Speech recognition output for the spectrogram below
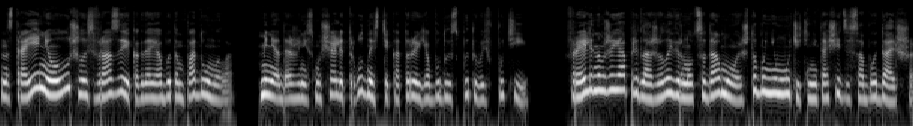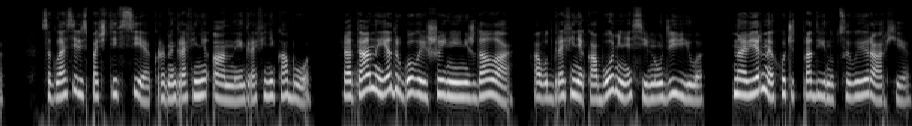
Настроение улучшилось в разы, когда я об этом подумала. Меня даже не смущали трудности, которые я буду испытывать в пути. Фрейлинам же я предложила вернуться домой, чтобы не мучить и не тащить за собой дальше. Согласились почти все, кроме графини Анны и графини Кабо. От Анны я другого решения и не ждала, а вот графиня Кабо меня сильно удивила. Наверное, хочет продвинуться в иерархии.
